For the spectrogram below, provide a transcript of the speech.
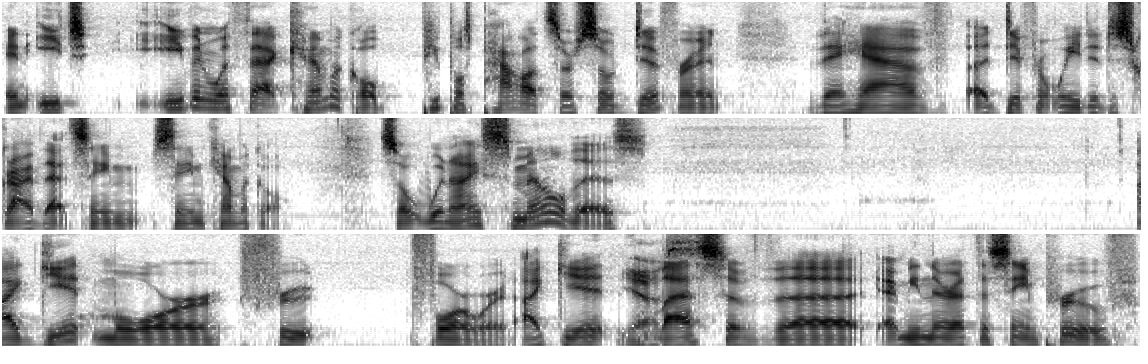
And each, even with that chemical, people's palates are so different. They have a different way to describe that same same chemical. So when I smell this, I get more fruit forward. I get Yes. less of the. I mean, they're at the same proof,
